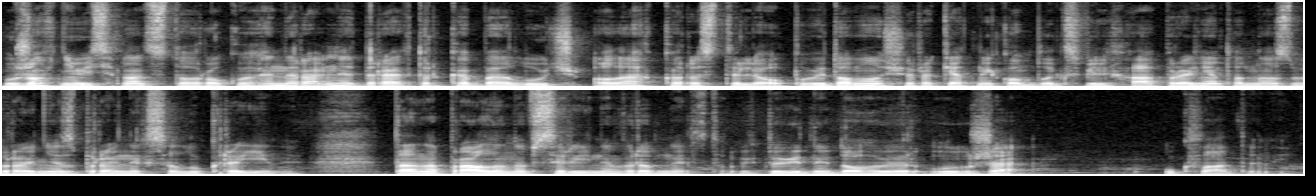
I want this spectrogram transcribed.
У жовтні 2018 року генеральний директор КБ Луч Олег Коростельов повідомив, що ракетний комплекс Вільха прийнято на озброєння Збройних сил України та направлено в серійне виробництво. Відповідний договір уже укладений.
